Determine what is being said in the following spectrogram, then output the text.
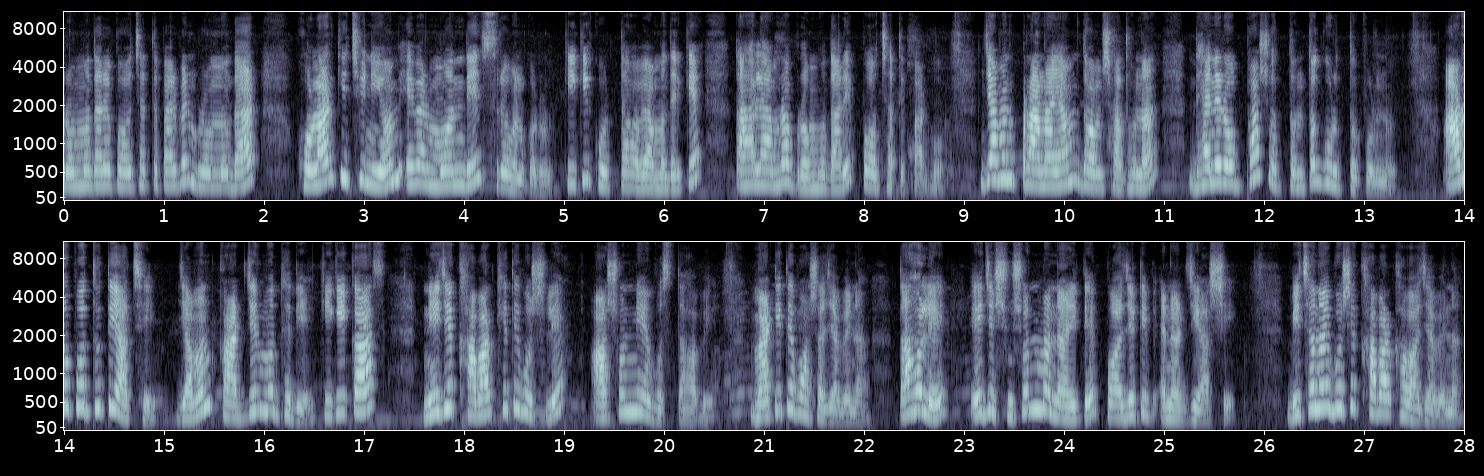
ব্রহ্মদ্বারে পৌঁছাতে পারবেন? ব্রহ্মদ্বার খোলার কিছু নিয়ম এবার মন দিয়ে শ্রবণ করুন। কি কি করতে হবে আমাদেরকে? তাহলে আমরা ব্রহ্মদ্বারে পৌঁছাতে পারব। যেমন প্রাণায়াম, দম সাধনা, ধ্যানের অভ্যাস অত্যন্ত গুরুত্বপূর্ণ। আরও পদ্ধতি আছে, যেমন কার্যের মধ্যে দিয়ে কি কি কাজ? নিজে খাবার খেতে বসলে আসন নিয়ে বসতে হবে। মাটিতে বসা যাবে না। তাহলে এই যে সুষমা নারীতে পজিটিভ এনার্জি আসে। বিছানায় বসে খাবার খাওয়া যাবে না।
